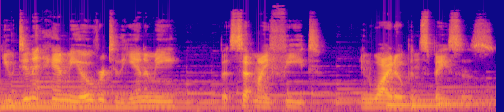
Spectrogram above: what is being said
You didn't hand me over to the enemy, but set my feet in wide open spaces.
